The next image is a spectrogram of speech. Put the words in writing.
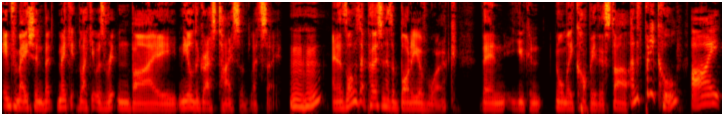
information, but make it like it was written by Neil deGrasse Tyson, let's say. Mm-hmm. And as long as that person has a body of work, then you can normally copy their style. And it's pretty cool. I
